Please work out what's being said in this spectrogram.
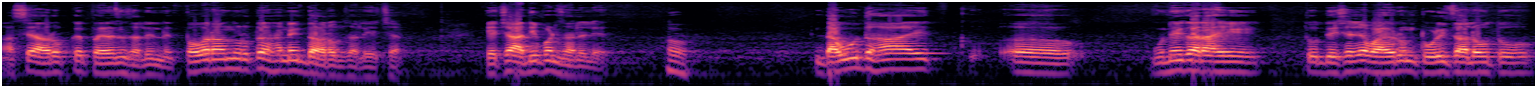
असे आरोप काही पहिल्यांदा झालेले नाहीत. पवारांवर तर अनेकदा आरोप झाले याच्या याच्या आधी पण झालेले आहेत. हो. दाऊद हा एक गुन्हेगार आहे. तो देशाच्या बाहेरून टोळी चालवतो.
